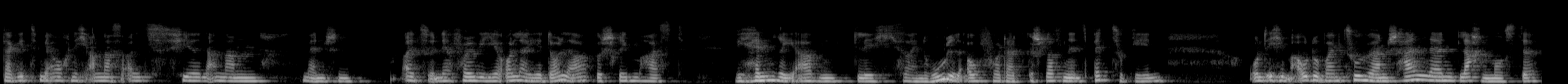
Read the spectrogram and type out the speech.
da geht es mir auch nicht anders als vielen anderen Menschen als du in der Folge Je Oller, Je Dollar beschrieben hast, wie Henry abendlich sein Rudel auffordert, geschlossen ins Bett zu gehen, und ich im Auto beim Zuhören schallend lachen musste,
